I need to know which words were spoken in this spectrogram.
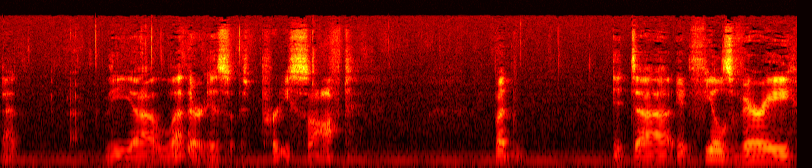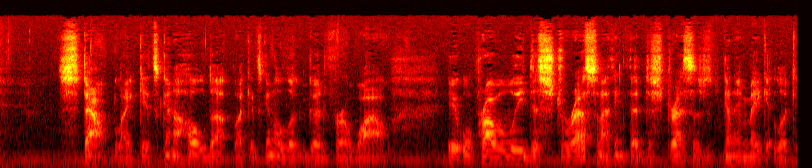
That the uh, leather is pretty soft, but it uh, it feels very stout, like it's gonna hold up, like it's gonna look good for a while. It will probably distress, and I think that distress is gonna make it look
